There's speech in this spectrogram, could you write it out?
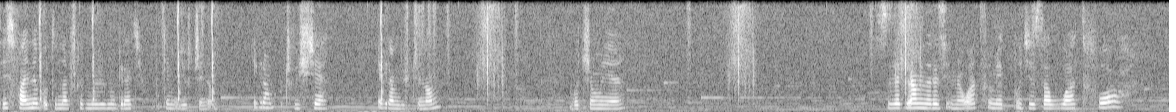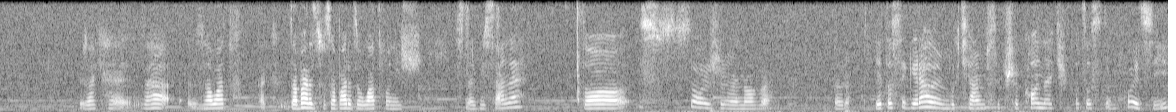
To jest fajne, bo tu na przykład możemy grać chłopakiem i dziewczyną. Ja gram oczywiście, ja gram dziewczyną, bo czemu nie? Zagram na razie na łatwym, jak pójdzie za łatwo, e, za, za łatwo, tak, za bardzo, za bardzo łatwo niż jest napisane, to założymy nowe. Dobra, ja to sobie grałem, bo chciałam się przekonać, o co z tym chodzi.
